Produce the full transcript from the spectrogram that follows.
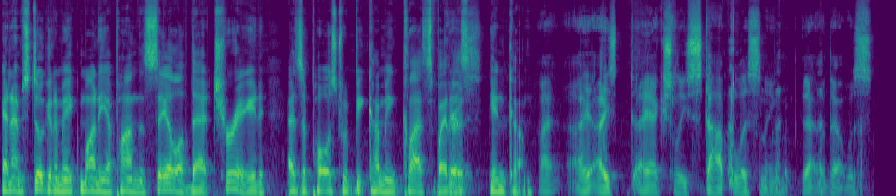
and I'm still going to make money upon the sale of that trade, as opposed to it becoming classified as income. I, I, I, I actually stopped listening. That, that was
